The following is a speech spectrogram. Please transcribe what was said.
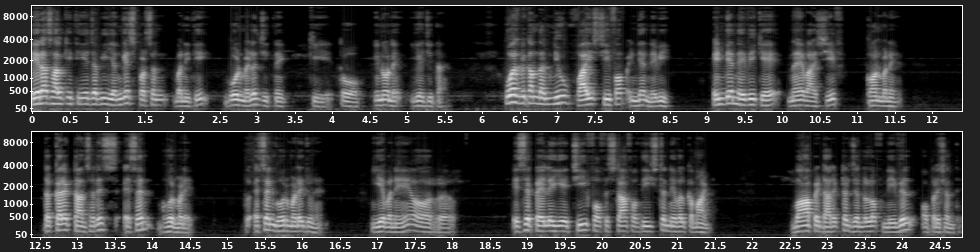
तेरह साल की थी जब ये यंगेस्ट पर्सन बनी थी गोल्ड मेडल जीतने की। तो इन्होंने ये जीता है। Who has become the new vice chief of Indian navy Indian navy के नए वाइस चीफ कौन बने हैं? The correct answer is S N Ghormade तो एस एन घोरमड़े जो हैं, ये बने हैं और इससे पहले ये chief of staff of the eastern naval command वहाँ पे director general of naval operation थे।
